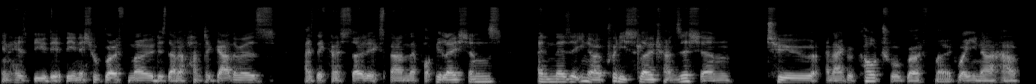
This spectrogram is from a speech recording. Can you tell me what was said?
in his view the, the initial growth mode is that of hunter gatherers as they kind of slowly expand their populations, and there's a you know a pretty slow transition to an agricultural growth mode where you now have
